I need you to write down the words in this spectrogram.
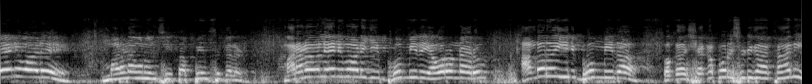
లేనివాడే మరణం నుంచి తప్పించగలడు. మరణం లేనివాడు ఈ భూమి మీద ఎవరున్నారు? అందరూ ఈ భూమి మీద ఒక శకపురుషుడిగా కానీ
